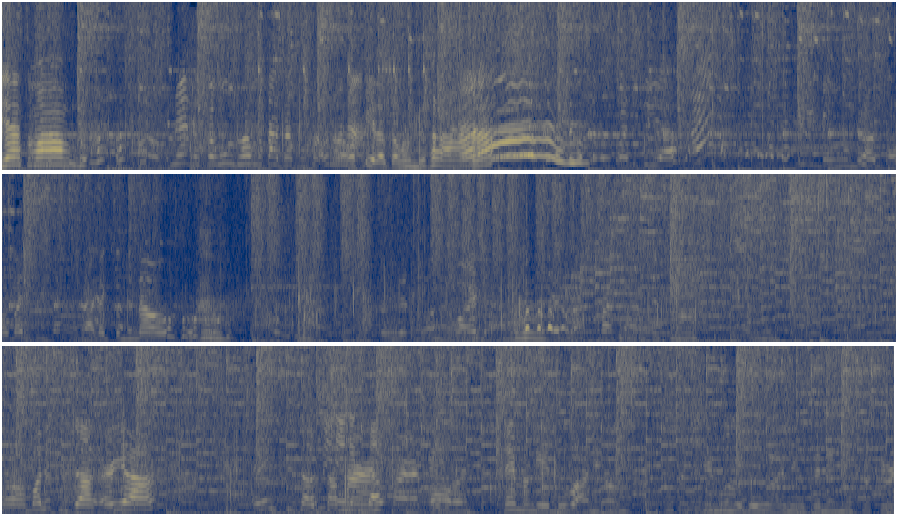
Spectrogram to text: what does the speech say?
Yes, ma'am. Ne, nagkamong duha matagap ko sa una Ah, na. Okay lang ka mong duha. Ah! Kwan siya. Kamong duha balik sa balag tugnaw. So, mo na si Jang area. Eh, si Jang summer. Oo. Eh, manggiduwa ani ang. Mo giduwa ani ang kanang mo soccer.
